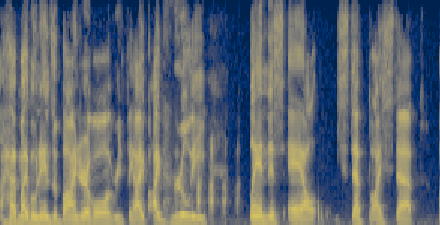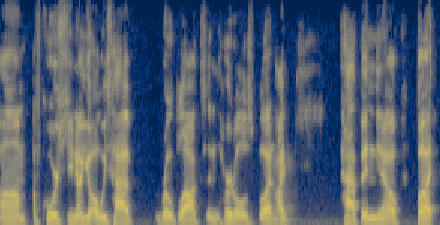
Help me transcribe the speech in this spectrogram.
I have my bonanza binder of all everything. I I really planned this out step by step. Um, of course, you know you always have roadblocks and hurdles, but I Mhm. happen, you know. But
